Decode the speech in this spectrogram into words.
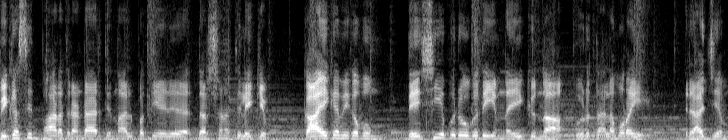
വികസിത് ഭാരത് രണ്ടായിരത്തി നാൽപ്പത്തിയേഴ് ദർശനത്തിലേക്കും കായിക മികവും ദേശീയ പുരോഗതിയും നയിക്കുന്ന ഒരു തലമുറയെ രാജ്യം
